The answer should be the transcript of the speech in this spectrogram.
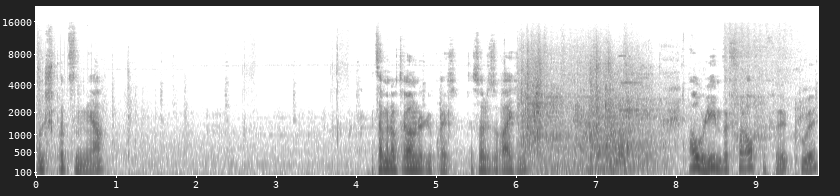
Und Spritzen mehr. Jetzt haben wir noch 300 übrig. Das sollte so reichen. Oh, Leben wird voll aufgefüllt. Cool.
